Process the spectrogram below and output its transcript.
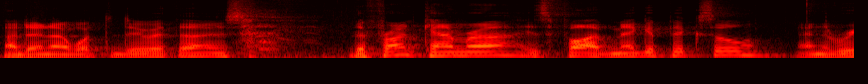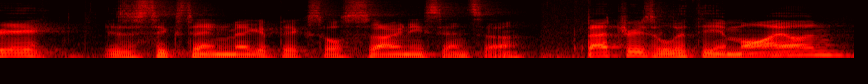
I don't know what to do with those. the front camera is 5 megapixel and the rear is a 16 megapixel Sony sensor. Batteries are lithium ion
